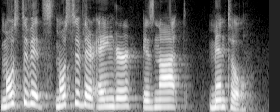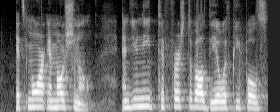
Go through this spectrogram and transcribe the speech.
most of it's most of their anger is not mental. It's more emotional. And you need to first of all deal with people's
